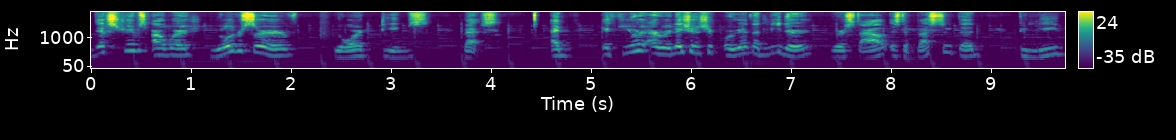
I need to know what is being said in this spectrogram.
The extremes are where you'll serve your team's best. And if you're a relationship-oriented leader, your style is the best suited to lead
